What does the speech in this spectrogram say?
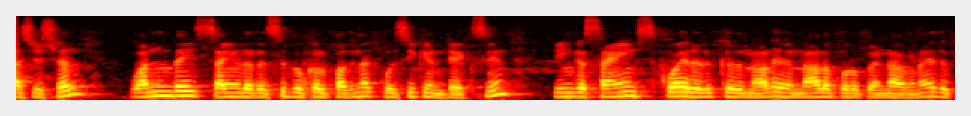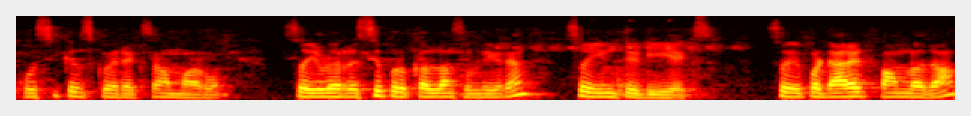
ஆஸ் யூஷுவல் ஒன் பை சைனோட ரெசிபுக்கல் பார்த்தீங்கன்னா கொசிக்கன் எக்ஸு இங்கே சைன் ஸ்கொயர் இருக்கிறதுனால இது மேலே போகிறப்ப என்ன ஆகுனா இது கொசிக்கன் ஸ்கொயர் எக்ஸாக மாறும். ஸோ இதோட ரெசிபிக்கல்லாம் சொல்லிக்கிறேன். ஸோ இன்ட்டு டிஎக்ஸ் ஸோ இப்போ டேரக்ட் ஃபார்மில் தான்.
